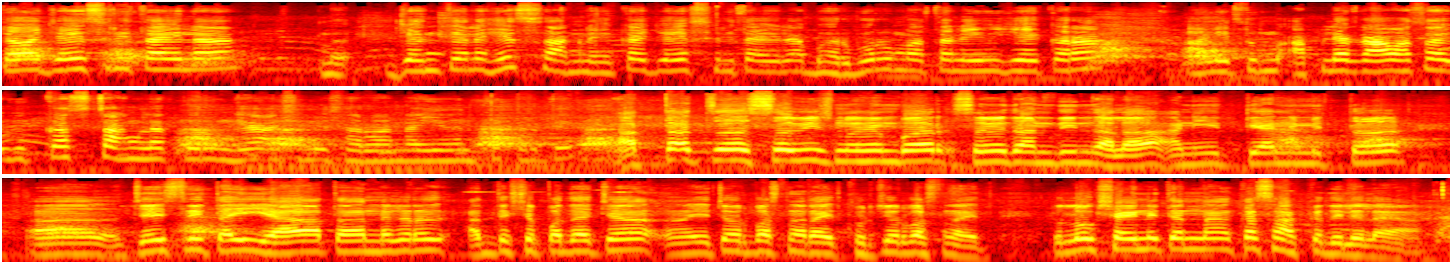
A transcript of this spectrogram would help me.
तेव्हा जयश्रीताईला जनतेला हेच सांगणं आहे का जयश्रीताईला भरभरून मताने विजय करा आणि तुम आपल्या गावाचा विकास चांगला करून घ्या अशी मी सर्वांना विनंती करते. आत्ताच सव्वीस नोव्हेंबर संविधान दिन झाला आणि त्यानिमित्त जयश्रीताई ह्या आता नगर अध्यक्षपदाच्या याच्यावर बसणार आहेत खुर्चीवर बसणार आहेत. तर लोकशाहीने त्यांना कसा हक्क दिलेला आहे?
